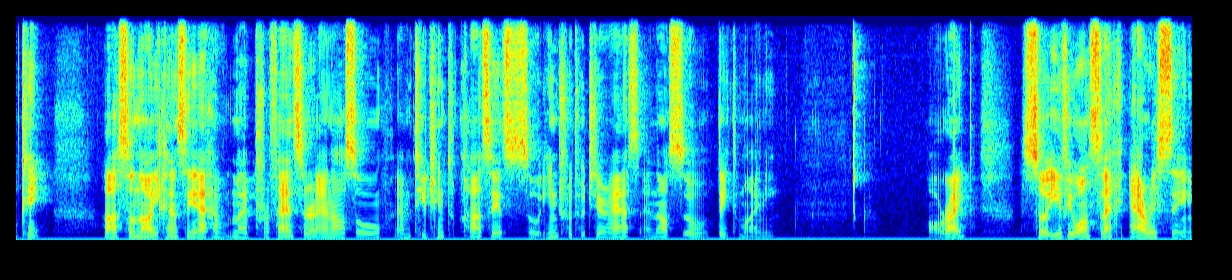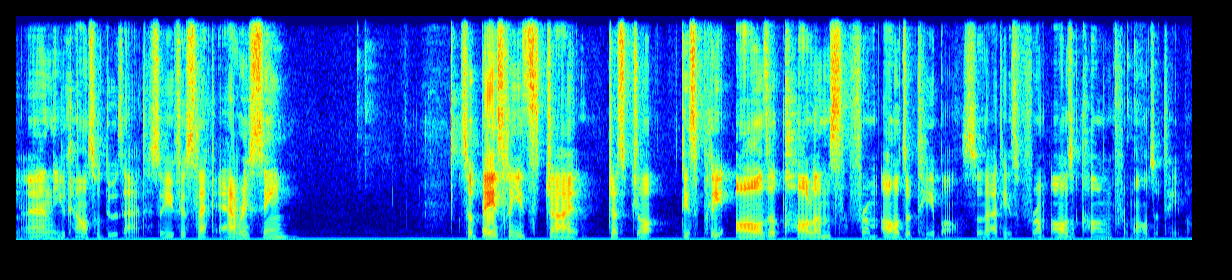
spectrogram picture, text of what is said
Okay, uh, so now you can see I have my professor and also I'm teaching two classes, so Intro to GIS and also data mining. All right, so if you want to select everything, and you can also do that. So if you select everything, so basically it's just draw display all the columns from all the table. So that is from all the columns from all the table.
